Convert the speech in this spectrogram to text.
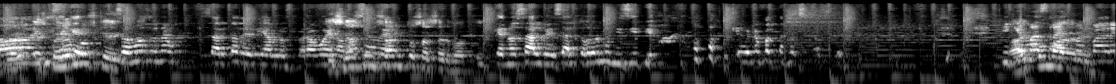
Ay, esperemos que, somos una sarta de diablos, pero que bueno, seas vamos a un ver. santo sacerdote. que nos salves a todo el municipio. Qué buena falta nos hace. ¿Y qué Ay, más comadre. traes, compadre?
